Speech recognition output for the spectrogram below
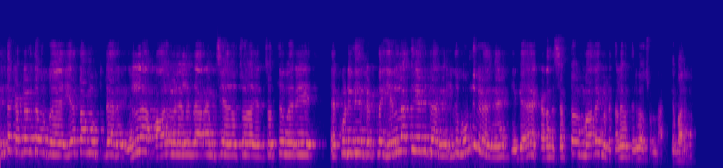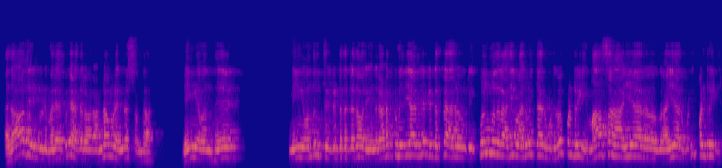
எந்த கட்டணத்தை அவருக்கு ஏத்தாம விட்டுட்டாரு? எல்லா பால் விலையில இருந்து ஆரம்பிச்சு சொ- சொத்து வரி குடிநீர் கட்டணம் எல்லாத்தையும் ஏத்துட்டாரு. இது ஒண்ணு கிடையாதுங்க. இங்க கடந்த செப்டம்பர் மாதம் எங்களுடைய தலைவர் தெளிவா சொன்னார். இங்க பாருங்க. அதாவது எங்களுடைய மரியாதைக்குரிய அதுல ஒரு அண்ணாமலை என்ன சொன்னார்? நீங்க வந்து நீங்க வந்து கிட்டத்தட்ட தான் ஒரு இந்த நடப்பு நிதியாண்டுல கிட்டத்தட்ட அறுபது கொள்முதல் அதிகம் அறுபத்தாறு கோடி ரூபாய் பண்றீங்க. மாசம் ஐயாயிரம் ஐயாயிரம் கோடி பண்றீங்க.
